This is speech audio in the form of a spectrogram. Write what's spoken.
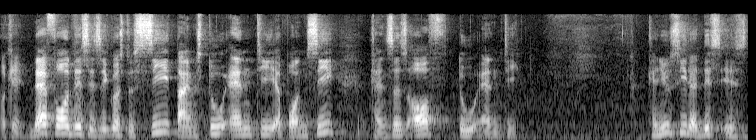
Okay, therefore this is equals to c times 2nt upon c, cancels off 2nt. Can you see that this is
